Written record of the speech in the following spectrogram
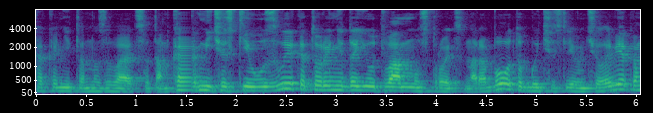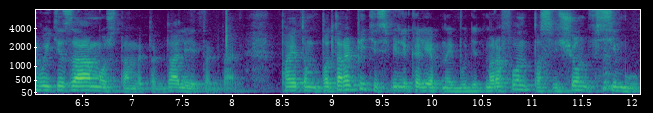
как они там называются, там кармические узлы, которые не дают вам устроиться на работу, быть счастливым человеком, выйти замуж там, и так далее, и так далее. Поэтому поторопитесь, великолепный будет марафон, посвящен всему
